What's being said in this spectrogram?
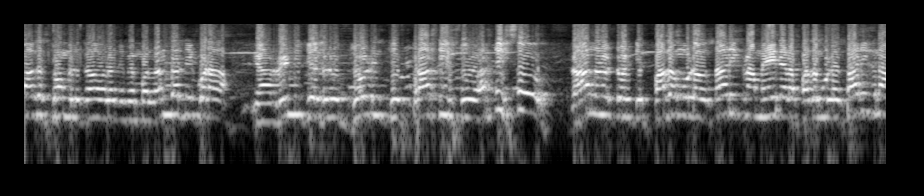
భాగస్వాములు కావాలని మిమ్మల్ని అందరినీ కూడా రెండు చేతులు జోడించి ప్రార్థిస్తూ అర్థిస్తూ రానున్నటువంటి పదమూడవ తారీఖున మే నెల పదమూడవ తారీఖున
